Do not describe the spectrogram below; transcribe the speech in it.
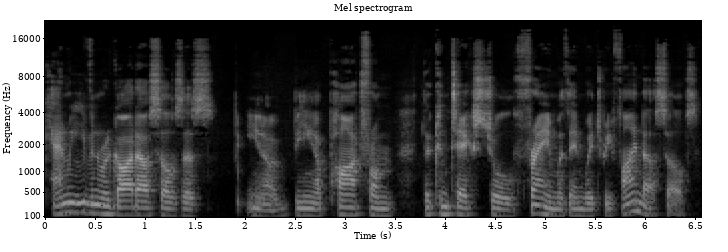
Can we even regard ourselves as you know, being apart from the contextual frame within which we find ourselves.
